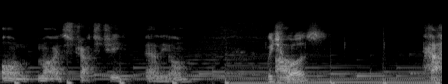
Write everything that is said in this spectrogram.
on my strategy early on. Which um, was?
